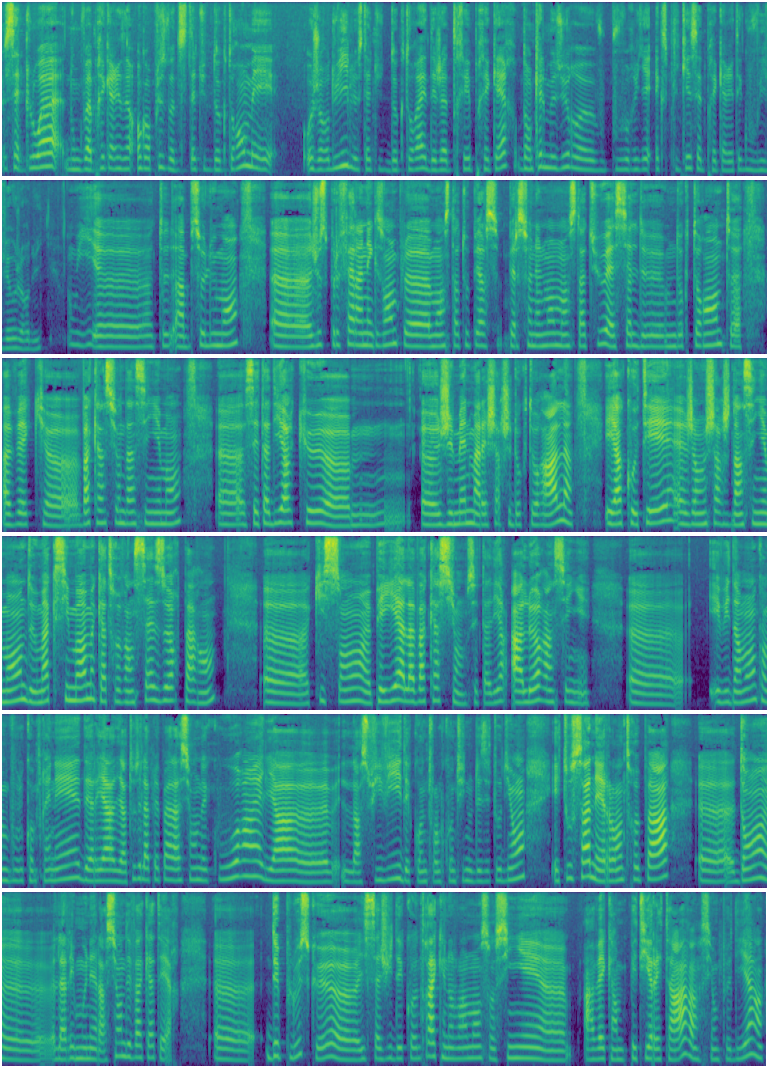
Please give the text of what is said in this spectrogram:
cette loi donc, va précariser encore plus votre statut de doctorant, mais aujourd'hui, le statut de doctorat est déjà très précaire. Dans quelle mesure euh, vous pourriez expliquer cette précarité que vous vivez aujourd'hui? Oui, euh, absolument. Euh, juste pour faire un exemple, mon statut personnellement, mon statut est celle de doctorante avec vacation d'enseignement, c'est-à-dire que je mène ma recherche doctorale et à côté, j'ai une charge d'enseignement de maximum 96 heures par an. Euh, qui sont euh, payés à la vacation, c'est-à-dire à l'heure enseignée. Euh, évidemment, comme vous le comprenez, derrière, il y a toute la préparation des cours, il y a euh, la suivi des contrôles continus des étudiants, et tout ça ne rentre pas euh, dans euh, la rémunération des vacataires. Euh, de plus que euh, s'agit des contrats qui normalement sont signés avec un petit retard, si on peut dire,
